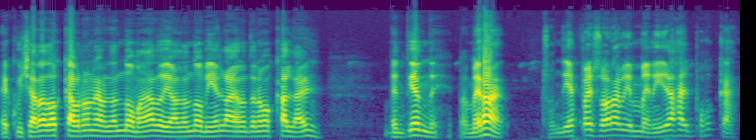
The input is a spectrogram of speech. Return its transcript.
escuchar a dos cabrones hablando malo y hablando mierda que no tenemos que hablar, ¿me entiendes? Pues mira, son 10 personas bienvenidas al podcast.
